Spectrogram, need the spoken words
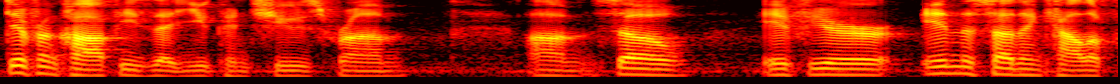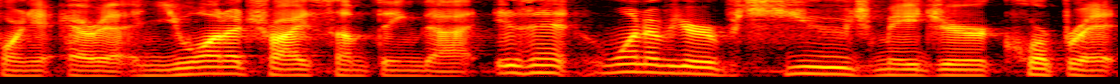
different coffees that you can choose from. Um, so if you're in the Southern California area and you want to try something that isn't one of your huge major corporate,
